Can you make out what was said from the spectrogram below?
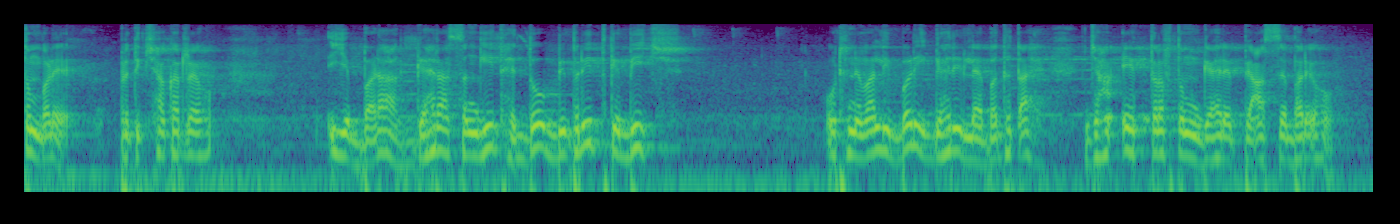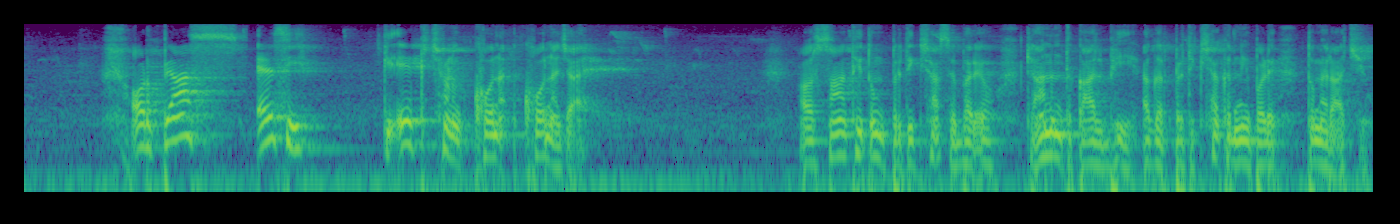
तुम बड़े प्रतीक्षा कर रहे हो। ये बड़ा गहरा संगीत है। दो विपरीत के बीच उठने वाली बड़ी गहरी लयबद्धता है, जहाँ एक तरफ़ तुम गहरे प्यास से भरे हो और प्यास ऐसी कि एक क्षण खो खो न जाए और साथ ही तुम प्रतीक्षा से भरे हो कि अनंत काल भी अगर प्रतीक्षा करनी पड़े तो मैं राज़ी हूँ।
